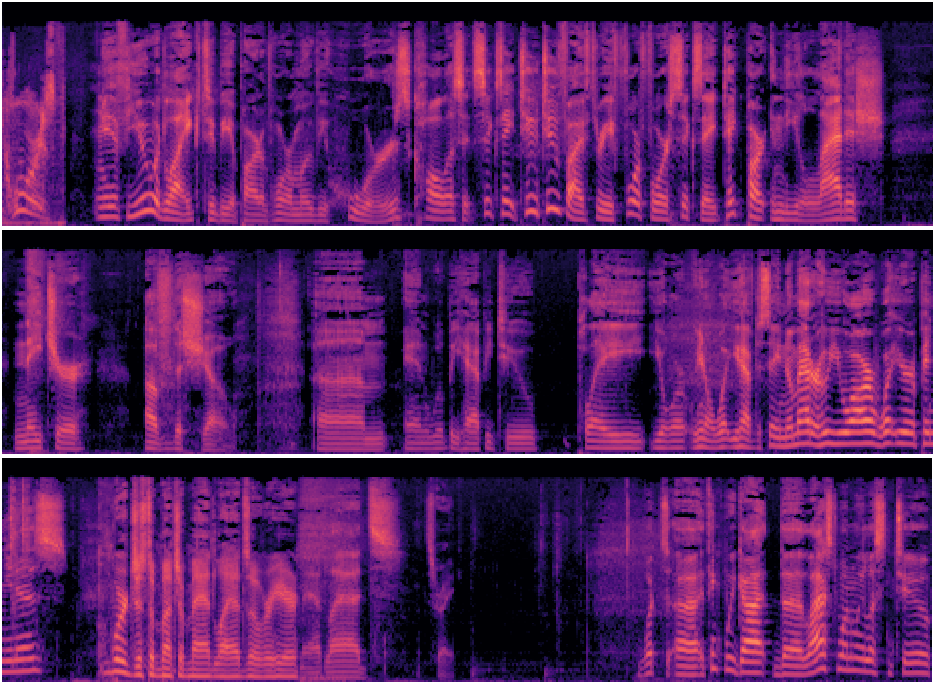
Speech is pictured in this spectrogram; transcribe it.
Whores. If you would like to be a part of Horror Movie Whores, call us at 682 253 4468. Take part in the laddish nature of the show. Um, and we'll be happy to play your, you know, what you have to say, no matter who you are, what your opinion is. We're just a bunch of mad lads over here. Mad lads. That's right. What, uh, I think we got the last one we listened to,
